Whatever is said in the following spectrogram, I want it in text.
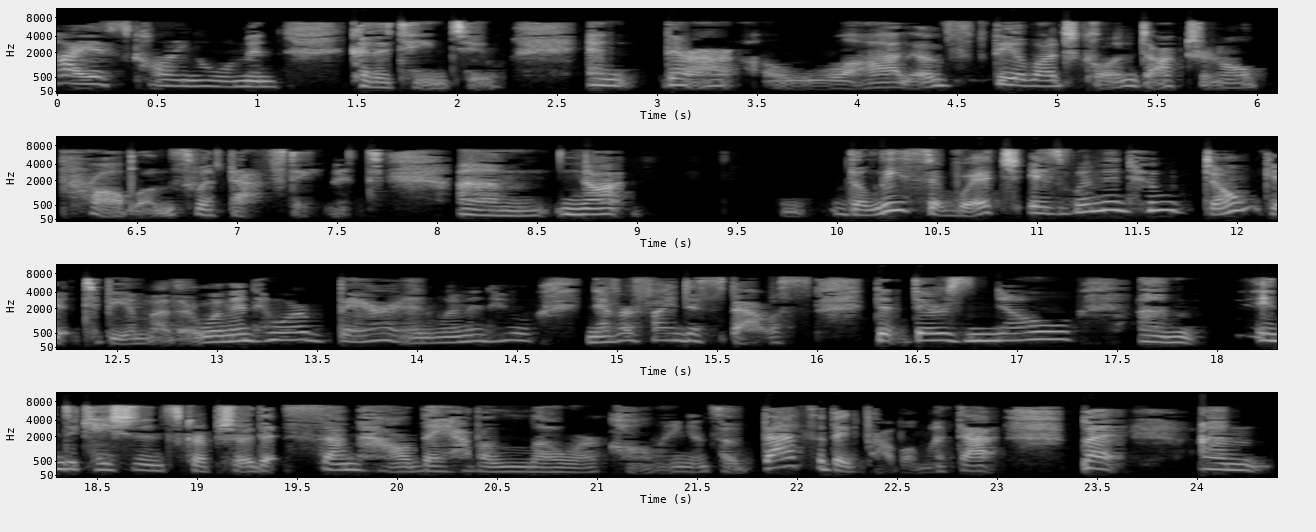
highest calling a woman could attain to. And there are a lot of theological and doctrinal problems with that statement. Um, not the least of which is women who don't get to be a mother, women who are barren, women who never find a spouse, that there's no um, indication in scripture that somehow they have a lower calling. And so that's a big problem with that. But, um,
